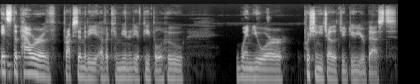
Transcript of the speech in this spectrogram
It's the power of proximity of a community of people who, when you're pushing each other to do your best,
